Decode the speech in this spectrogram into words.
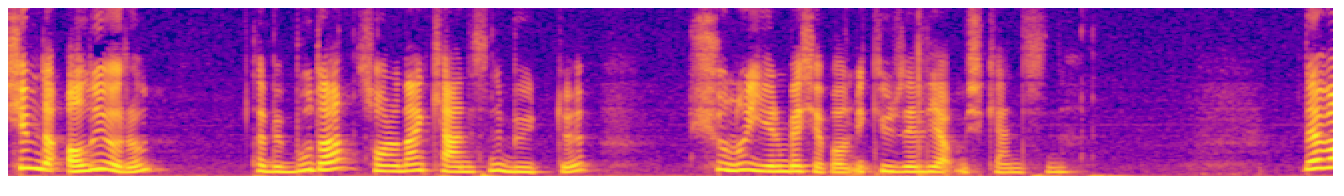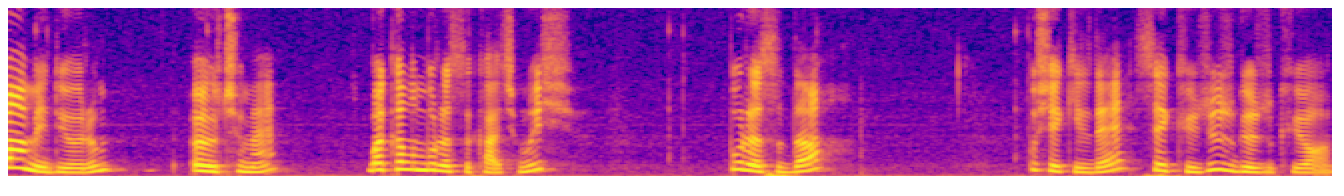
Şimdi alıyorum. Tabi bu da sonradan kendisini büyüttü. Şunu 25 yapalım. 250 yapmış kendisini. Devam ediyorum. Ölçüme. Bakalım burası kaçmış. Burası da bu şekilde 800 gözüküyor.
